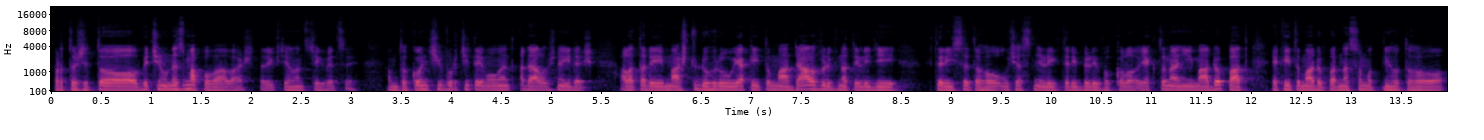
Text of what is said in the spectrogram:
protože to většinou nezmapováváš tady v těchto těch věcech. Tam to končí v určitý moment a dál už nejdeš. Ale tady máš tu dohru, jaký to má dál vliv na ty lidi, kteří se toho účastnili, kteří byli okolo, jak to na ní má dopad, jaký to má dopad na samotného toho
